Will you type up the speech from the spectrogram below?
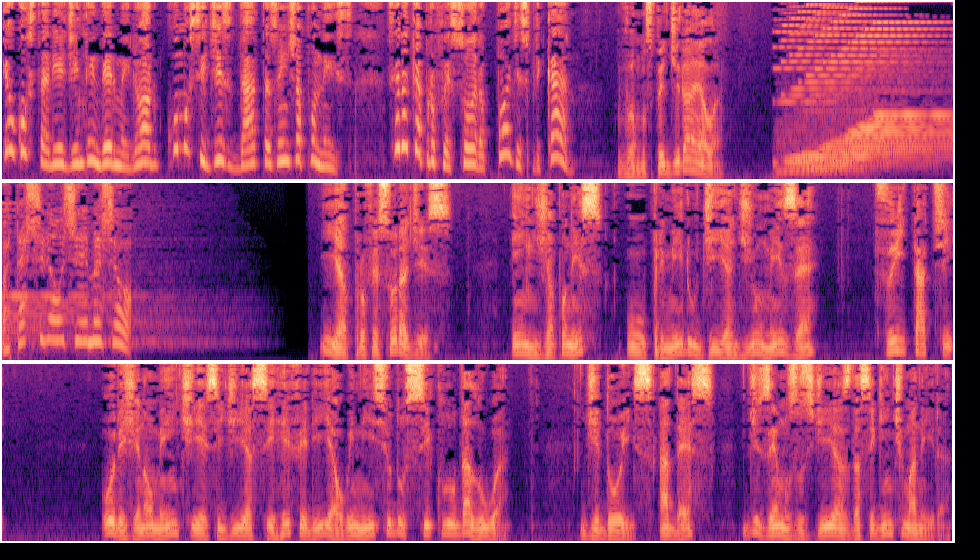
Eu gostaria de entender melhor como se diz datas em japonês. Será que a professora pode explicar? Vamos pedir a ela. E a professora diz: Em japonês, o primeiro dia de um mês é Tsuitachi. Originalmente, esse dia se referia ao início do ciclo da lua. De 2 a 10, dizemos os dias da seguinte maneira:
